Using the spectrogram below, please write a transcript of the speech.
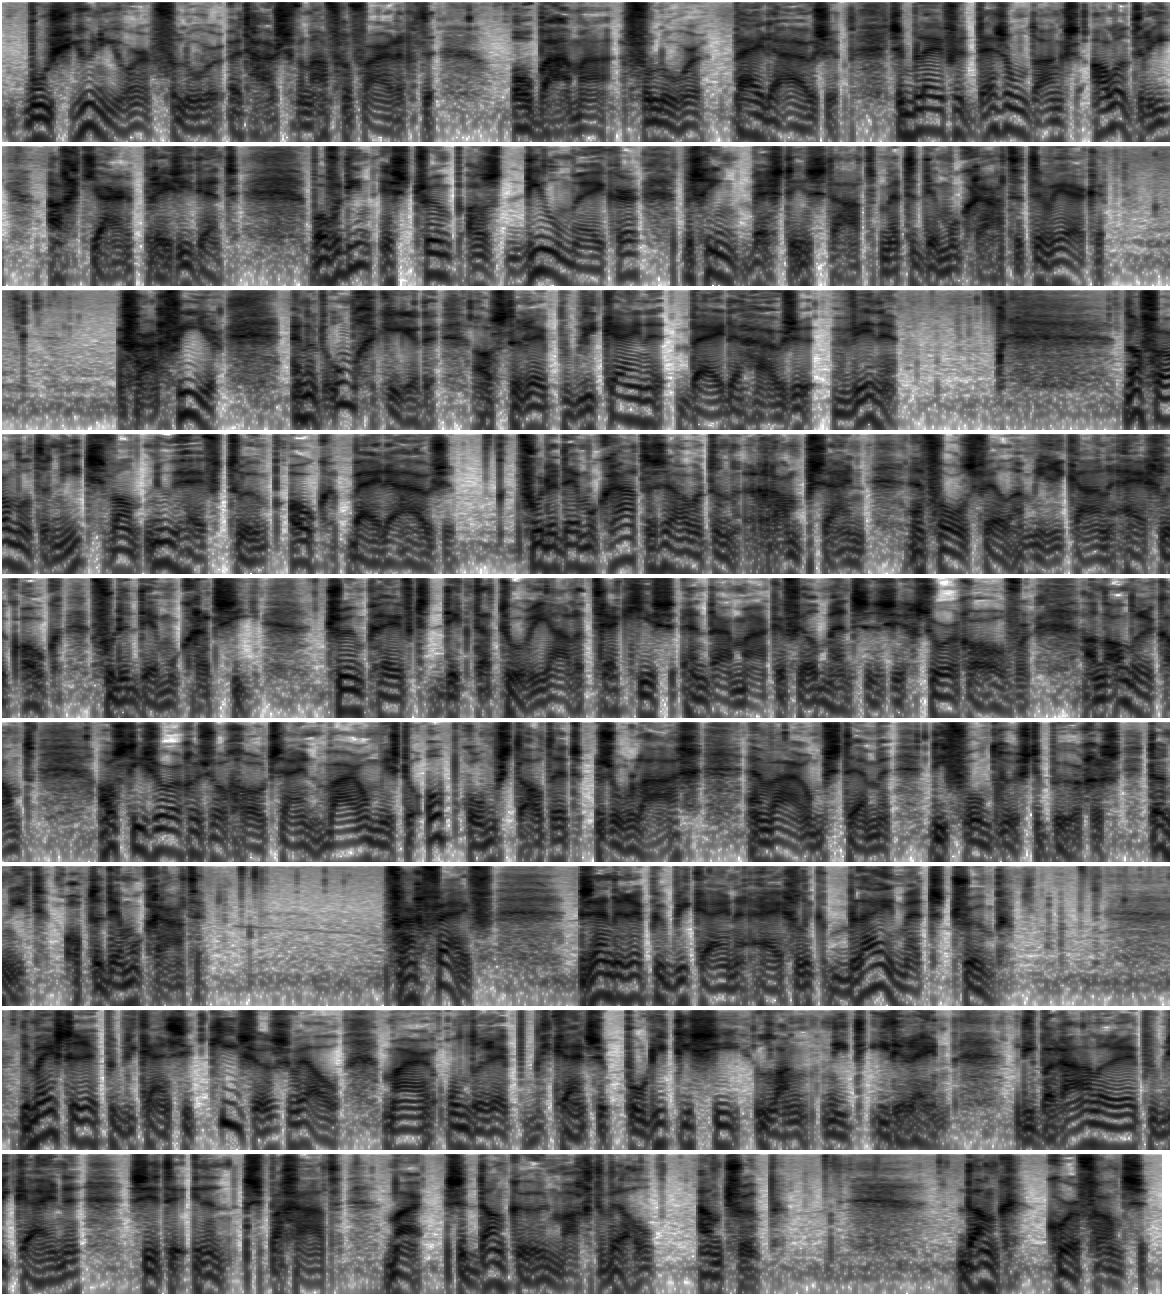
Bush junior verloor het Huis van Afgevaardigden. Obama verloor beide huizen. Ze bleven desondanks alle drie acht jaar president. Bovendien is Trump als dealmaker misschien best in staat met de Democraten te werken. Vraag 4. En het omgekeerde, als de Republikeinen beide huizen winnen. Dan verandert er niets, want nu heeft Trump ook beide huizen. Voor de Democraten zou het een ramp zijn en volgens veel Amerikanen eigenlijk ook voor de democratie. Trump heeft dictatoriale trekjes en daar maken veel mensen zich zorgen over. Aan de andere kant, als die zorgen zo groot zijn, waarom is de opkomst altijd zo laag en waarom stemmen die verontruste burgers dan niet op de Democraten? Vraag 5. Zijn de Republikeinen eigenlijk blij met Trump? De meeste Republikeinse kiezers wel, maar onder Republikeinse politici lang niet iedereen. Liberale Republikeinen zitten in een spagaat, maar ze danken hun macht wel aan Trump. Dank, Cor Fransen.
